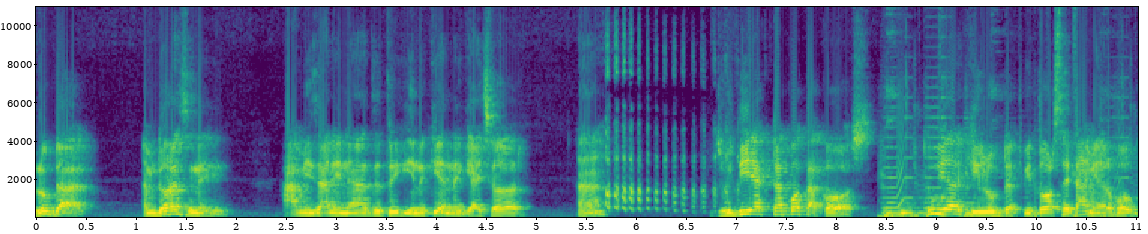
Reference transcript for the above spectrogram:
লোক ডাক। আমি ডরাইছি নাকি? আমি জানি না যে তুই কি কি আর নাকি আইসর হ্যাঁ? যদি একটা কথা কস তুই আর কি লোক ডাকবি? তোর সাথে আমি আর ব-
